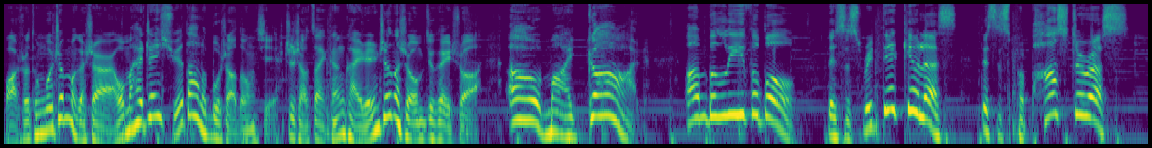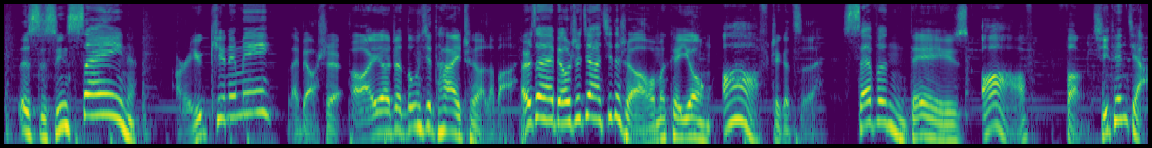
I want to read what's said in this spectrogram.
话说，通过这么个事儿，我们还真学到了不少东西。至少在感慨人生的时候，我们就可以说：Oh my god! Unbelievable! This is ridiculous! This is preposterous! This is insane! Are you kidding me？来表示，哎呀，这东西太扯了吧。而在表示假期的时候，我们可以用 off 这个词，seven days off，放七天假。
